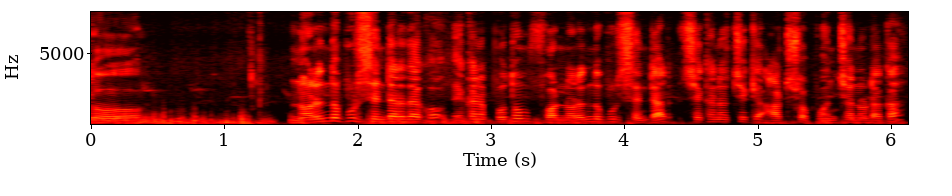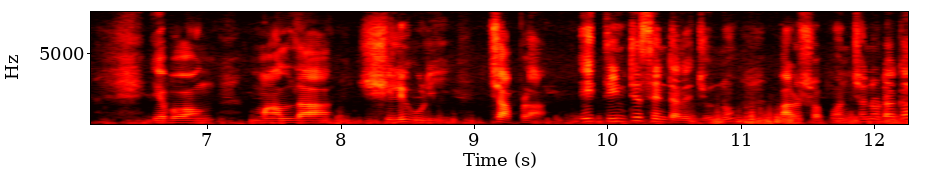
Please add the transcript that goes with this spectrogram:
তো নরেন্দ্রপুর সেন্টারে দেখো, এখানে প্রথম ফর নরেন্দ্রপুর সেন্টার, সেখানে হচ্ছে কি আটশো পঞ্চান্ন টাকা এবং মালদা, শিলিগুড়ি, চাপড়া, এই তিনটে সেন্টারের জন্য বারোশো পঞ্চান্ন টাকা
